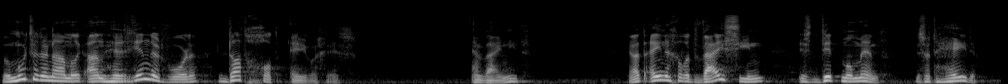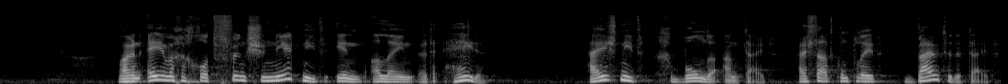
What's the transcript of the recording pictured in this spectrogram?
We moeten er namelijk aan herinnerd worden dat God eeuwig is. En wij niet. Ja, het enige wat wij zien is dit moment, is het heden. Maar een eeuwige God functioneert niet in alleen het heden. Hij is niet gebonden aan tijd. Hij staat compleet buiten de tijd.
